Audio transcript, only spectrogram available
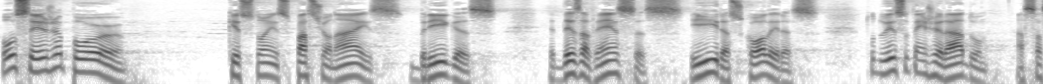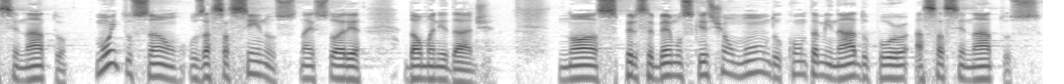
ou seja, por questões passionais, brigas, desavenças, iras, cóleras. Tudo isso tem gerado assassinato. Muitos são os assassinos na história da humanidade. Nós percebemos que este é um mundo contaminado por assassinatos.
